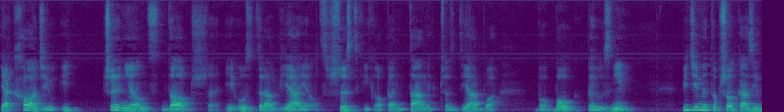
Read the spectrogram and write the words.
jak chodził i czyniąc dobrze i uzdrawiając wszystkich opętanych przez diabła, bo Bóg był z nim. Widzimy tu przy okazji,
